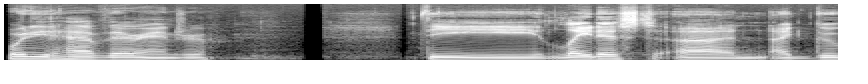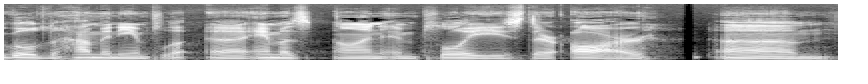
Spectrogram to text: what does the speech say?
What do you have there, Andrew? The latest, uh, I Googled how many empl- uh, Amazon employees there are. Um,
